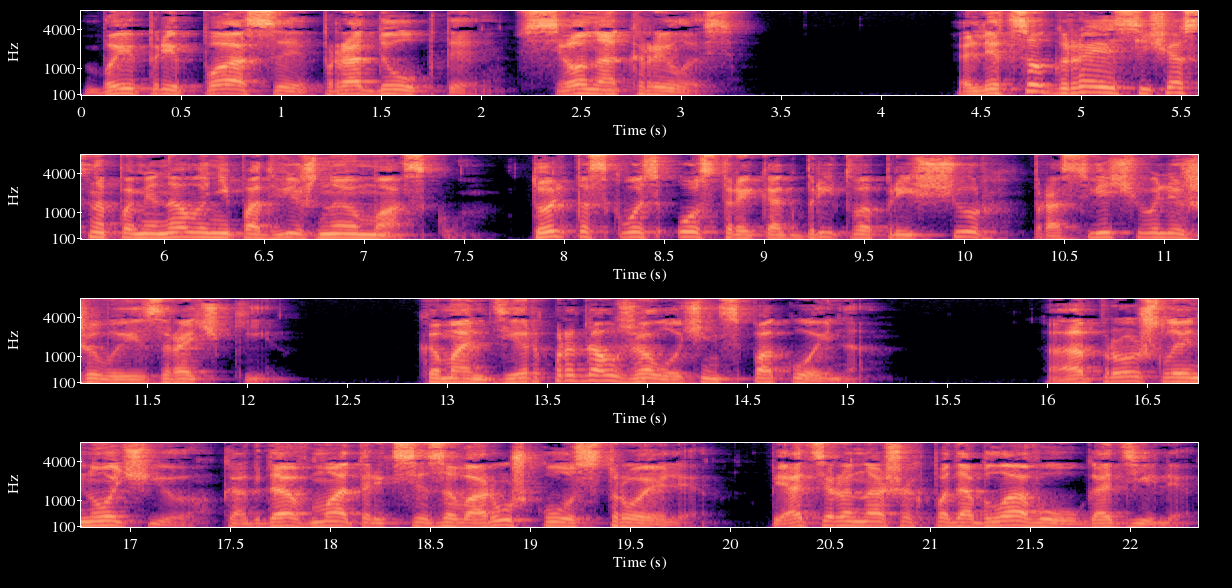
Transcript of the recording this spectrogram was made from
Боеприпасы, продукты, все накрылось. Лицо Грея сейчас напоминало неподвижную маску. Только сквозь острый, как бритва, прищур просвечивали живые зрачки. Командир продолжал очень спокойно. А прошлой ночью, когда в «Матриксе» заварушку устроили, пятеро наших под облаву угодили.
